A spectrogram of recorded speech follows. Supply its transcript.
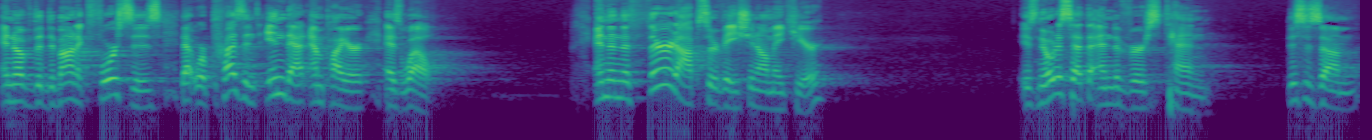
and of the demonic forces that were present in that empire as well. And then the third observation I'll make here is notice at the end of verse 10. This is um,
